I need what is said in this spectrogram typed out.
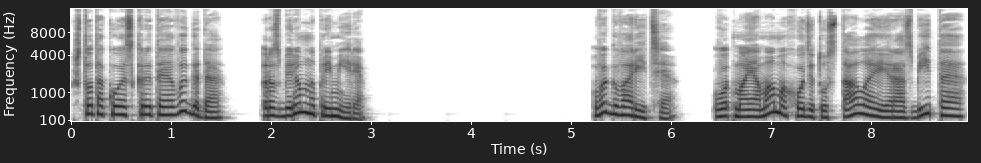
Что такое скрытая выгода, Разберем на примере. Вы говорите, вот моя мама ходит усталая и разбитая,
